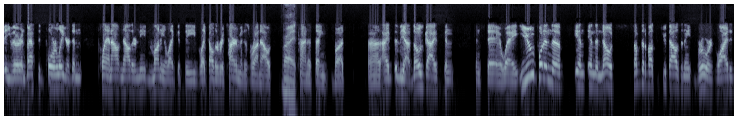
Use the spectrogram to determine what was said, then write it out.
either invested poorly or didn't plan out. Now they're needing money like if the like all the retirement is run out right. kind of thing. But uh, I yeah, those guys can can stay away. You put in the in in the notes something about the 2008 Brewers. Why did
